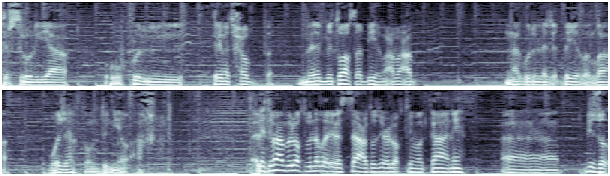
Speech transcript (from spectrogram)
ترسلوا لي إياه. وكل كلمة حب بنتواصل بيها مع بعض. ما أقول إلا بيض الله. وجهكم دنيا وآخرة. الاهتمام بالوقت بالنظر إلى الساعة وتوزيع الوقت في مكانه آه، جزء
